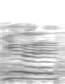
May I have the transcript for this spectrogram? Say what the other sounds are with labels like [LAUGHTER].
के गरेर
